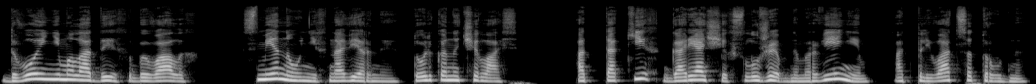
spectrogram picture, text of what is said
Двое немолодых, бывалых. Смена у них, наверное, только началась. От таких, горящих служебным рвением, отплеваться трудно.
